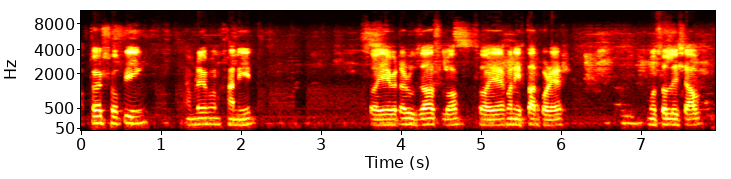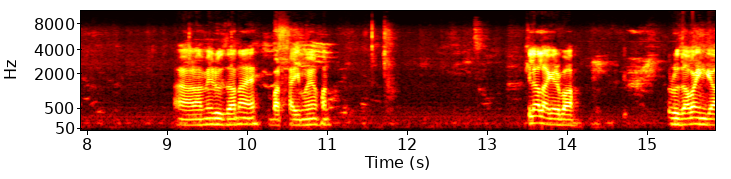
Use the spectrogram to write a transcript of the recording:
আফটার শপিং আমরা এখন খানির। সো এ বেটা রোজা আসলো সো এ এখন ইফতার করে মুসল্লি সাহ আর আমি রোজা নাই বাট খাইমো এখন। কিলা লাগের বা? রোজা বাইঙ্গা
